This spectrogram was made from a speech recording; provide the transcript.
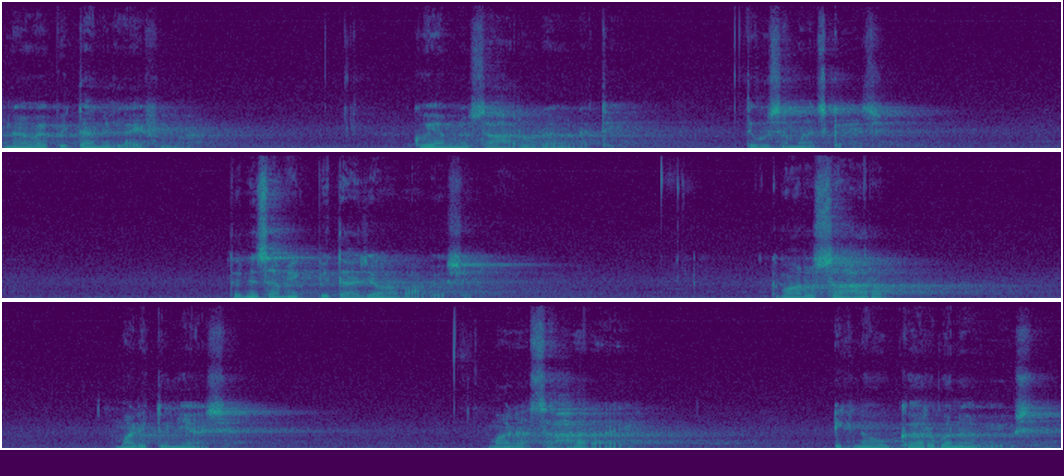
અને હવે પિતાની લાઈફમાં કોઈ એમનો સહારો રહ્યો નથી. તેવું સમાજ કહે છે. તેની સામે એક પિતા જવાબ આપ્યો છે કે મારો સહારો મારી દુનિયા છે. મારા સહારાએ એક નવું ઘર બનાવ્યું છે.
